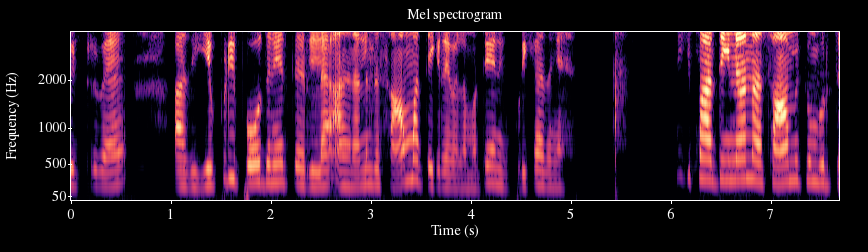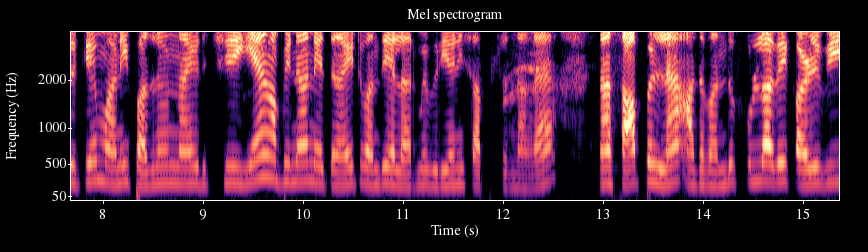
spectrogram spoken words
விட்டுருவேன். அது எப்படி போகுதுன்னே தெரில அதனால இந்த சாமான் தேய்க்கிற வேலை மட்டும் எனக்கு பிடிக்காதுங்க. இன்னைக்கு பார்த்தீங்கன்னா, நான் சாமி கும்பிட்றதுக்கே மணி 11 ஆயிடுச்சு. ஏன் அப்படின்னா நேற்று நைட்டு வந்து எல்லாருமே பிரியாணி சாப்பிட்டுட்டு இருந்தாங்க. நான் சாப்பிட்ல அதை வந்து ஃபுல்லாகவே கழுவி,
